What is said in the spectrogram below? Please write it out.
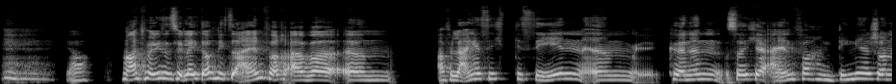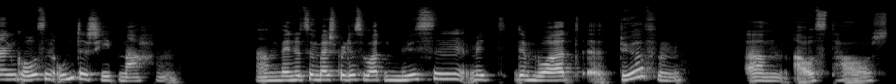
ja, manchmal ist es vielleicht auch nicht so einfach, aber ähm, auf lange Sicht gesehen ähm, können solche einfachen Dinge schon einen großen Unterschied machen. Ähm, wenn du zum Beispiel das Wort müssen mit dem Wort äh, dürfen ähm, austauscht.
